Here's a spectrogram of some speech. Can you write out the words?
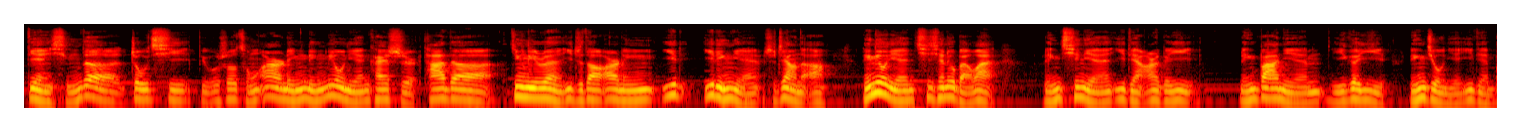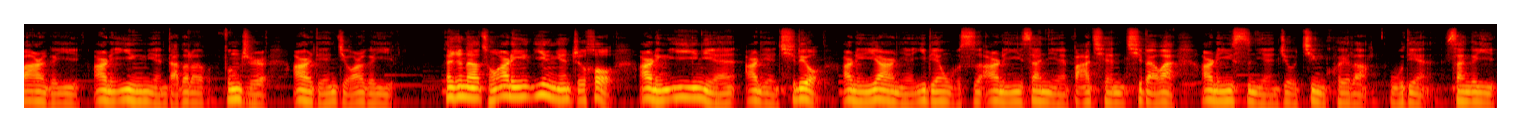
典型的周期。比如说，从二零零六年开始，它的净利润一直到二零一一零年是这样的啊：零六年七千六百万，零七年一点二个亿，零八年一个亿，零九年一点八二个亿，二零一零年达到了峰值二点九二个亿。但是呢，从二零一零年之后，二零一一年二点七六，二零一二年一点五四，二零一三年八千七百万，二零一四年就净亏了五点三个亿。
